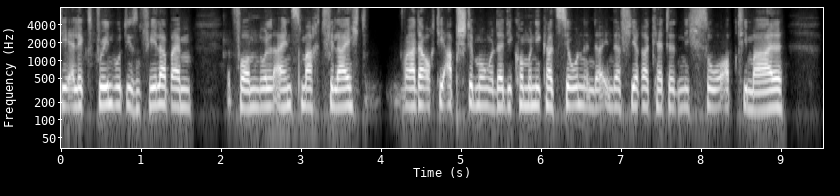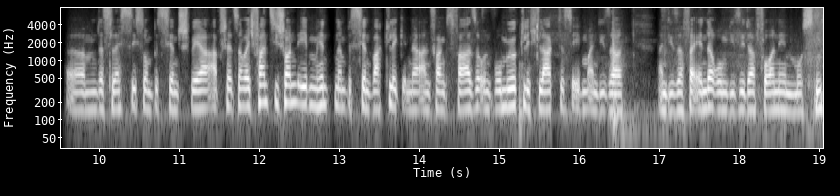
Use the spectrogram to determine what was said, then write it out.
die Alex Greenwood diesen Fehler beim Form 01 macht. Vielleicht war da auch die Abstimmung oder die Kommunikation in der, in der Viererkette nicht so optimal. Ähm, das lässt sich so ein bisschen schwer abschätzen. Aber ich fand sie schon eben hinten ein bisschen wackelig in der Anfangsphase und womöglich lag das eben an dieser, an dieser Veränderung, die sie da vornehmen mussten.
